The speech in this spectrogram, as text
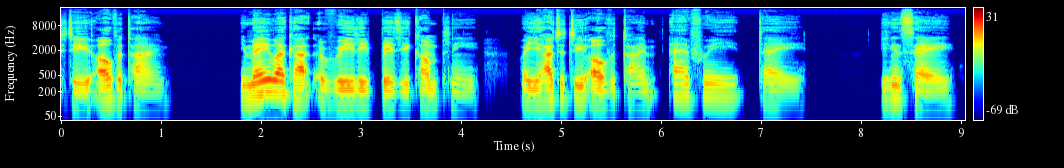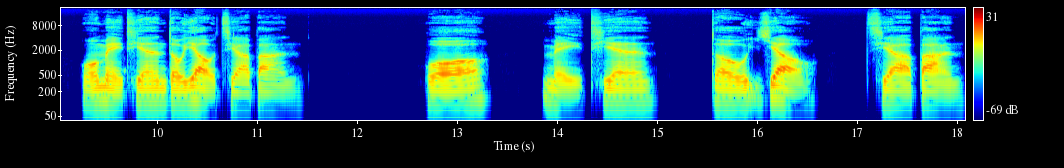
to do overtime. You may work at a really busy company where you have to do overtime every day. You can say 我每天都要加班。我每天都要加班。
